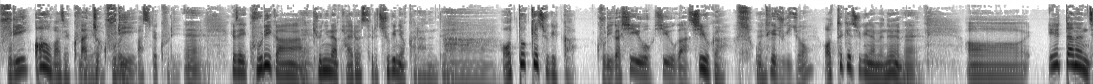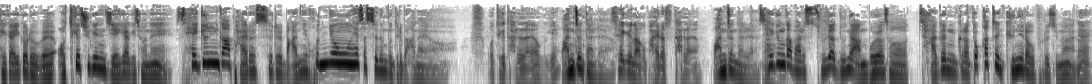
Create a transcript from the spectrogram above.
구리? 어, 맞아요. 구리. 맞죠, 구리. 맞습니다. 구리. 예. 그래서 이 구리가 네. 균이나 바이러스를 죽이는 역할을 하는데 아. 어떻게 죽일까? 구리가 CU, CU가. CU가 어떻게 죽이죠? 어떻게 죽이냐면은 네. 어 일단은 제가 이거를 왜 어떻게 죽이는지 얘기하기 전에 세균과 바이러스를 많이 혼용해서 쓰는 분들이 많아요. 어떻게 달라요, 그게? 완전 달라요. 세균하고 바이러스 달라요? 완전 달라요. 세균과 바이러스 둘 다 눈에 안 보여서 작은 그런 똑같은 균이라고 부르지만 네.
